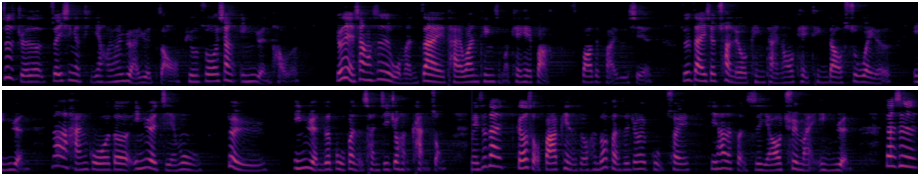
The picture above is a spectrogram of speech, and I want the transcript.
就是觉得追星的体验好像越来越糟。比如说像音源好了，有点像是我们在台湾听什么 KKBOX、Spotify 这些，就是在一些串流平台，然后可以听到数位的音源。那韩国的音乐节目对于音源这部分的成绩就很看重，每次在歌手发片的时候，很多粉丝就会鼓吹。其他的粉丝也要去买音源，但是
